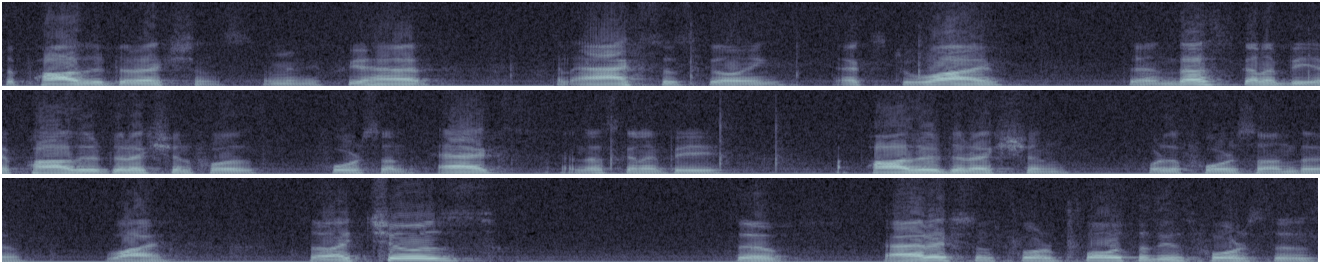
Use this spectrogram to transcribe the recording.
the positive directions. I mean if you had an axis going x to y then that's going to be a positive direction for force on x and that's going to be a positive direction for the force on the y. So I chose the directions for both of these forces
